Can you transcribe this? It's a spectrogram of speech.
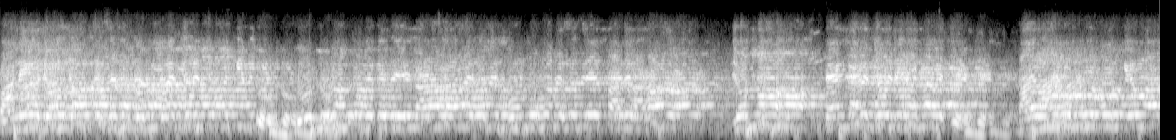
পানীয় জল হচ্ছে সেটা দোকানের জন্য নয় কিন্তু। দূর দূরান্ত থেকে যে তারা লড়াই রসিদ বন্ধুগণ এসেছে, তাদের খাওয়ার জন্য ট্যাঙ্কারে জল দিয়ে রাখা হয়েছে। তাই অনুরোধ করব, কেউ আর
